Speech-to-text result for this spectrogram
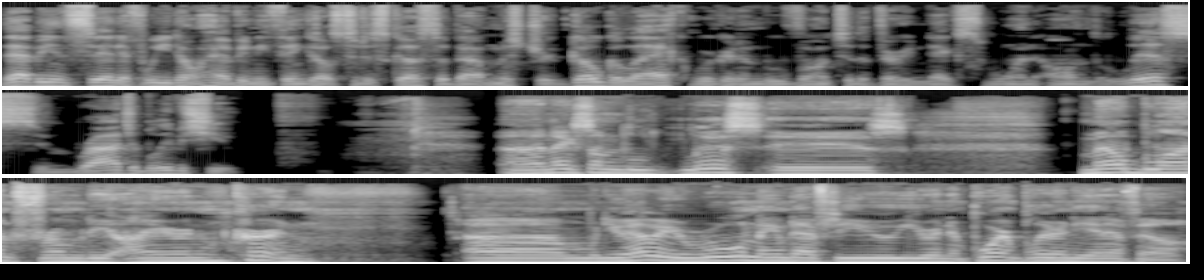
that being said, if we don't have anything else to discuss about Mr. Gogolak, we're going to move on to the very next one on the list. And Raj, I believe it's you. Uh, next on the list is Mel Blount from the Iron Curtain. Um, when you have a rule named after you, you're an important player in the NFL.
